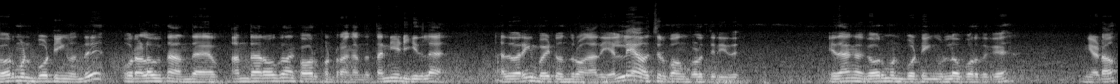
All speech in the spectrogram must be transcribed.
கவர்மெண்ட் போட்டிங் வந்து ஓரளவுக்கு தான் அந்த அந்த அளவுக்கு தான் கவர் பண்ணுறாங்க அந்த தண்ணி அடிக்குதுல அது வரைக்கும் போயிட்டு வந்துடுவாங்க அது எல்லையாக வச்சுருப்பாங்க போல தெரியுது. இதாங்க கவர்மெண்ட் போட்டிங் உள்ளே போகிறதுக்கு இடம்.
